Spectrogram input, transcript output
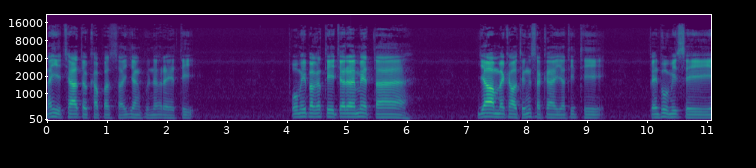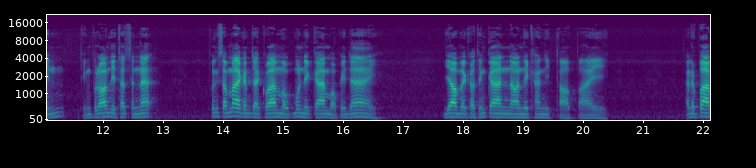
นหิชาตุขับปัสสายังปุณเรติ ผู้มีปกติเจริญเมตตา ย่อมไม่เข้าถึงสกายทิฏฐิ เป็นผู้มีศีลถึงพร้อมในทัศนะ พิ่งสามารถกำจัดความหมกมุ่นในการออกไปได้ ย่อมไม่เข้าถึงการนอนในคันอีกต่อไปอนุภาพ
